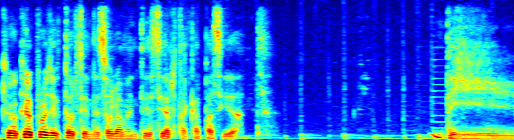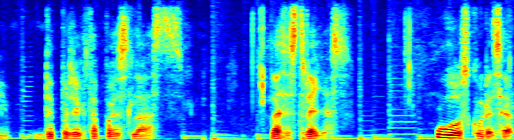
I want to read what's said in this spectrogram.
creo que el proyector tiene solamente cierta capacidad de, proyectar pues las, las estrellas u oscurecer.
